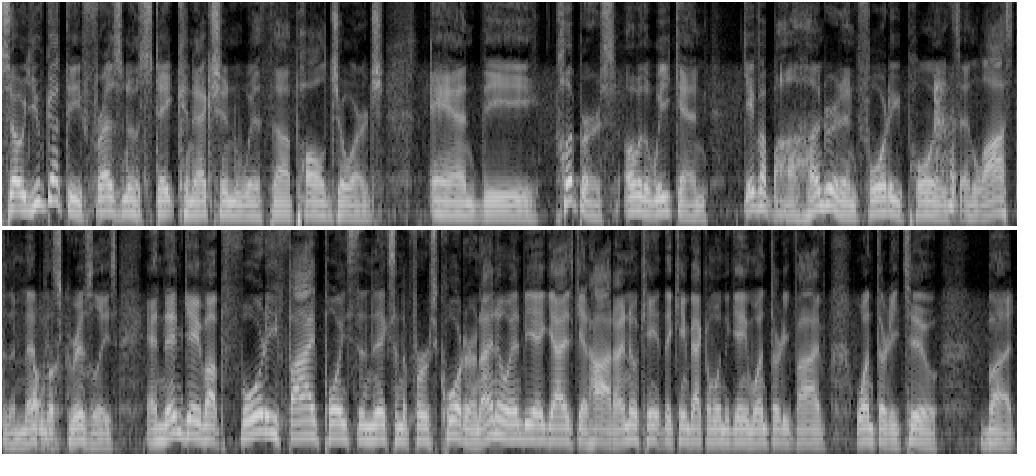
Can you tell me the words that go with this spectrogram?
So you've got the Fresno State connection with uh, Paul George, and the Clippers over the weekend gave up 140 points and lost to the Memphis Grizzlies, and then gave up 45 points to the Knicks in the first quarter. And I know NBA guys get hot. I know they came back and won the game 135 132. But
